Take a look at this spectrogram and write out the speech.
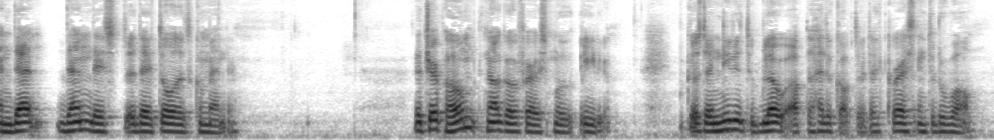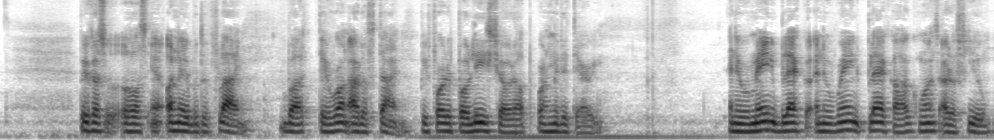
And then then they they told the commander. The trip home did not go very smooth either, because they needed to blow up the helicopter that crashed into the wall, because it was unable to fly but they run out of time before the police showed up or military. And the remaining Black and the remaining Black Hawk runs out of fuel.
